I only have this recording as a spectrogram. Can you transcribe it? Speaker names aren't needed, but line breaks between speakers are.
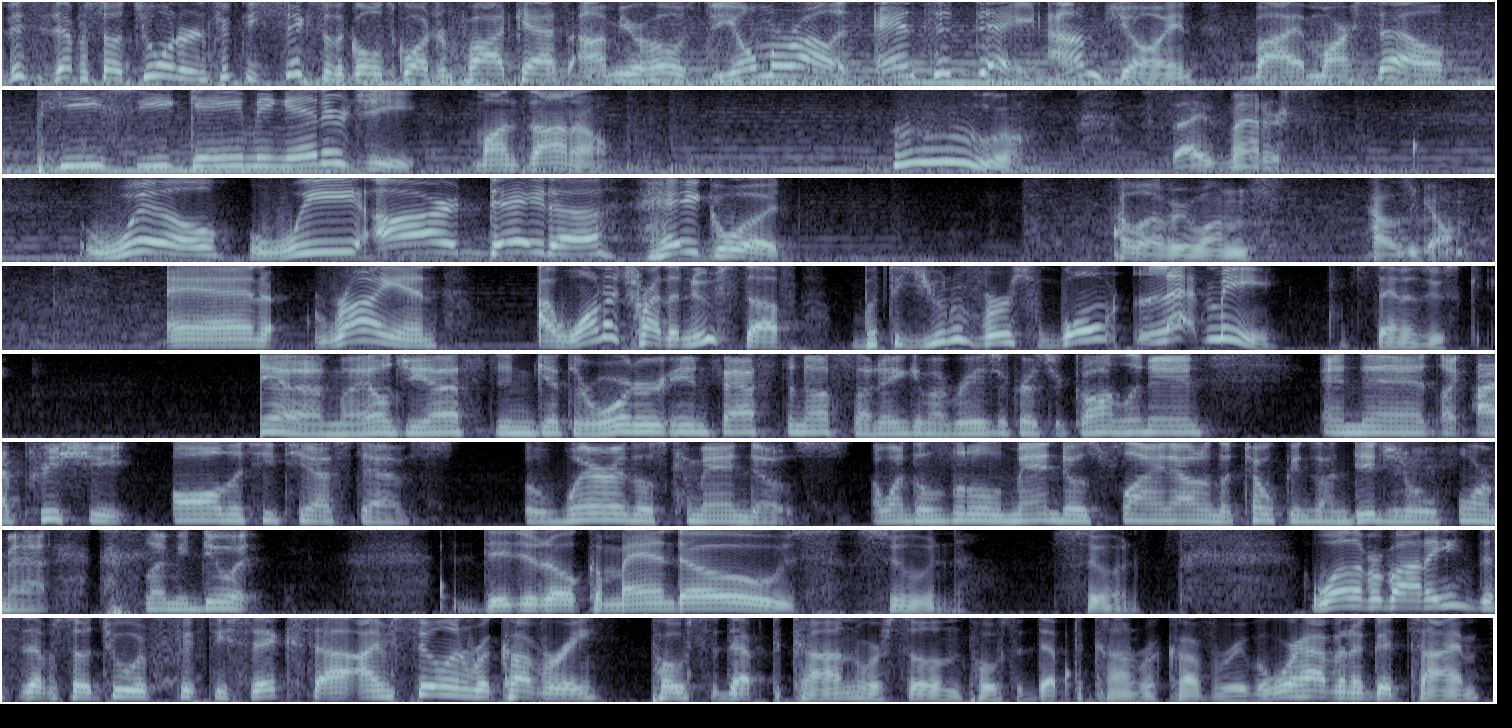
This is episode 256 of the Gold Squadron podcast. I'm your host, Gio Morales, and today I'm joined by Marcel PC Gaming Energy Manzano.
Ooh, size matters.
Will We Are Data Hagewood.
Hello, everyone. How's it going?
And Ryan, I want to try the new stuff, but the universe won't let me. Stanazuski.
Yeah, my LGS didn't get their order in fast enough, so I didn't get my Razor Crest Gauntlet in. And then, like, I appreciate all the TTS devs, but where are those commandos? I want those little mandos flying out on the tokens on digital format. Let me do it.
Digital Commandos. Soon. Soon. Well, everybody, this is episode 256. Uh, I'm still in recovery post Adepticon. We're still in post Adepticon recovery, but we're having a good time.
